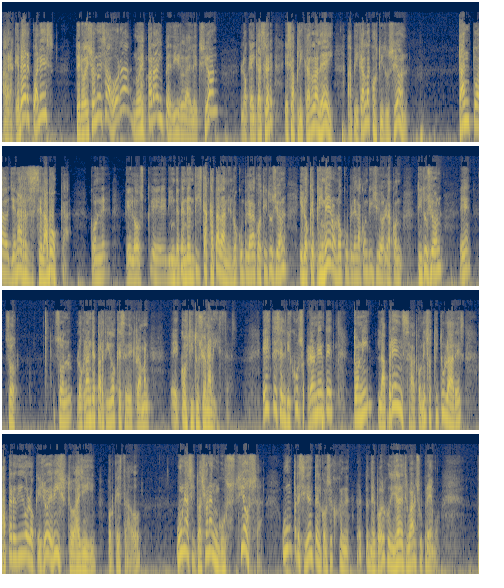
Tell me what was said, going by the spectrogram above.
Habrá que ver cuál es. Pero eso no es ahora, no es para impedir la elección. Lo que hay que hacer es aplicar la ley, aplicar la constitución. Tanto a llenarse la boca con eh, que los eh, independentistas catalanes no cumplen la constitución y los que primero no cumplen la, constitución eh, son, son, los grandes partidos que se declaman constitucionalistas. Este es el discurso. Realmente, Tony, la prensa con esos titulares ha perdido lo que yo he visto allí, porque he estado, una situación angustiosa. Un presidente del Consejo General del Poder Judicial del Tribunal Supremo,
